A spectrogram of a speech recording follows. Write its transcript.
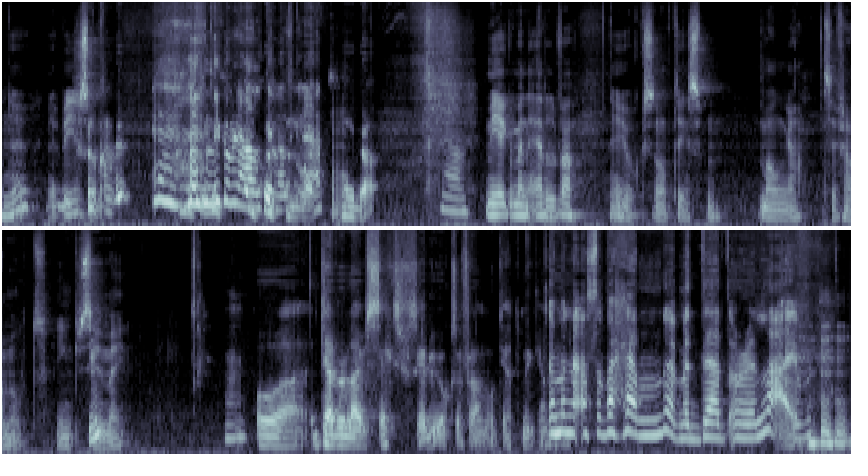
Nu, nu blir det så så. kommer ut. det kommer alltid vara 17 år, skräp. är det bra. Ja. Mega Man 11 är ju också någonting som många ser fram emot, inklusive Mm. mig. Och uh, Dead or Alive 6 ser du också fram emot jättemycket. ja, men alltså vad hände med Dead or Alive?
